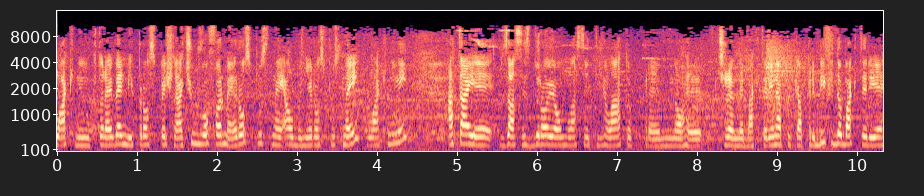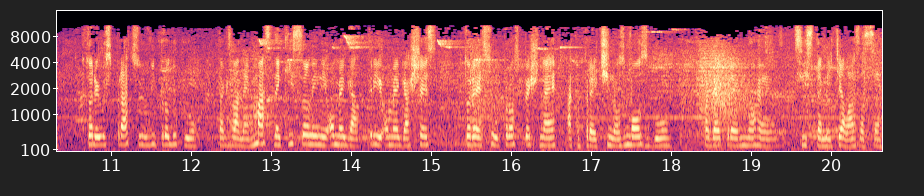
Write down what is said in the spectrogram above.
vlákninu, ktorá je veľmi prospešná, či už vo forme rozpustnej alebo nerozpustnej vlákniny. A tá je zase zdrojom vlastne tých látok pre mnohé črevné baktérie, napríklad pre bifidobaktérie, ktoré už spracujú, vyprodukujú tzv. masné kyseliny omega-3, omega-6, ktoré sú prospešné ako pre činnosť mozgu, tak aj pre mnohé systémy tela zase.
